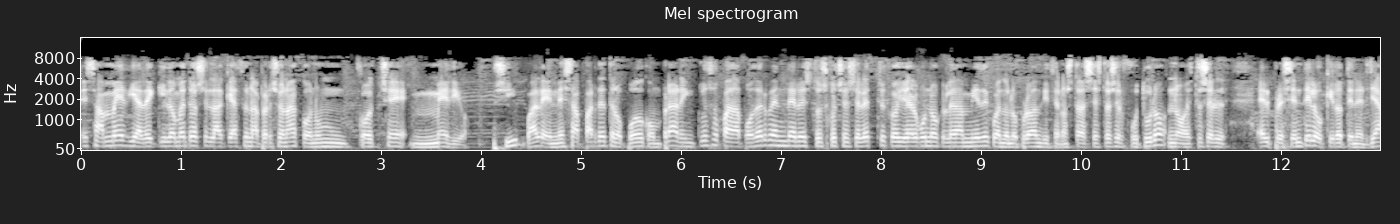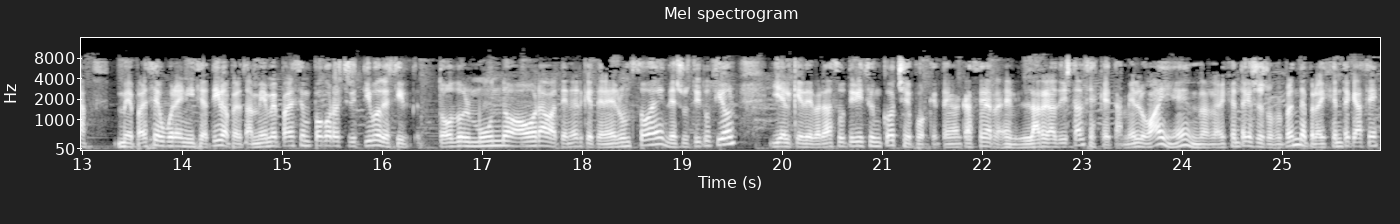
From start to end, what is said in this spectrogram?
esa media de kilómetros es la que hace una persona con un coche medio. Sí, vale, en esa parte te lo puedo comprar. Incluso para poder vender estos coches eléctricos hay algunos que le dan miedo y cuando lo prueban dicen, ostras, esto es el futuro. No, esto es el, el presente y lo quiero tener ya. Me parece buena iniciativa, pero también me parece un poco restrictivo decir, todo el mundo ahora va a tener que tener un Zoe de sustitución y el que de verdad utilice un coche porque tenga que hacer en largas distancias, que también lo hay, ¿eh? hay gente que se sorprende, pero hay gente que hace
